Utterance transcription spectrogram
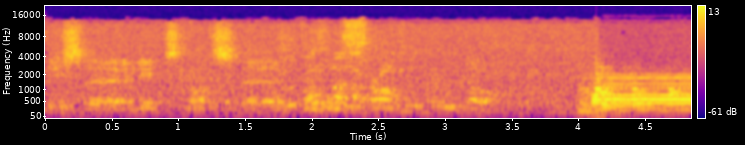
These uh, leads notes uh, go from.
